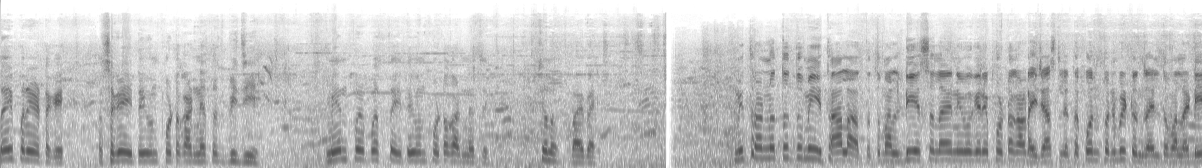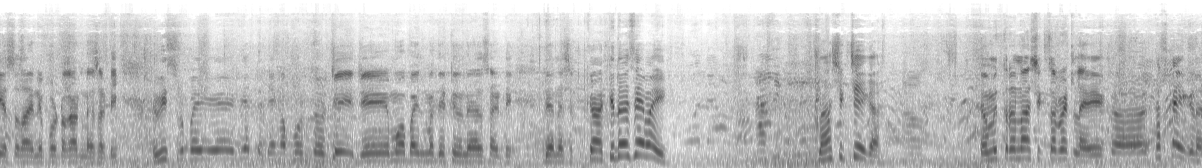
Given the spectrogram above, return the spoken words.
लय पर्यटक आहे. सगळे इथे येऊन फोटो काढण्यातच बिझी आहे. मेन पर्पज तर इथे येऊन फोटो काढण्याचं आहे. चलो बाय बाय मित्रांनो तर तुम्ही इथं आला तर तुम्हाला डी एस एल आयने वगैरे फोटो काढायचे असले तर कोण पण भेटून जाईल तुम्हाला डी एस एल आयने फोटो काढण्यासाठी. वीस रुपये घेतात एका फोटोचे जे मोबाईलमध्ये ठेवण्यासाठी देण्यासाठी. का किती आहे बाई नाशिकचे आहे का? तर मित्र नाशिकचा भेटलाय क- कसं काय इकडं?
